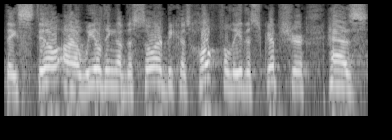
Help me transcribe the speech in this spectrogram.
they still are a wielding of the sword because hopefully the scripture has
